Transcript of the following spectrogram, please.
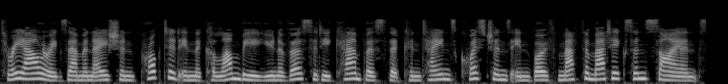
three-hour examination proctored in the Columbia University campus that contains questions in both mathematics and science.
